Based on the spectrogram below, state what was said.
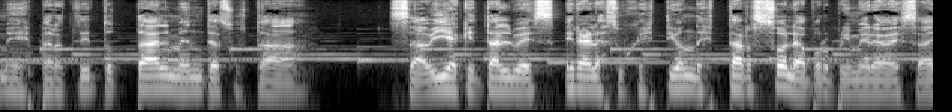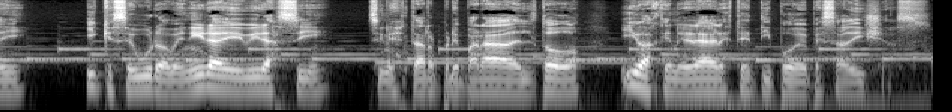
me desperté totalmente asustada. Sabía que tal vez era la sugestión de estar sola por primera vez ahí, y que seguro venir a vivir así, sin estar preparada del todo, iba a generar este tipo de pesadillas.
